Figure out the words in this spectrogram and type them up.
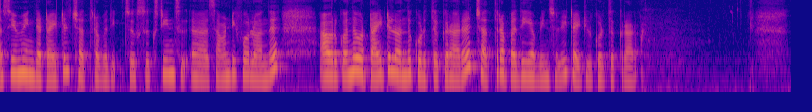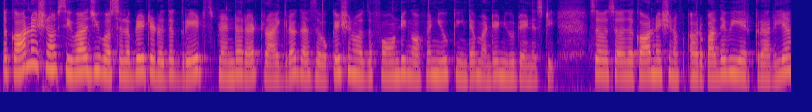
assuming the title Chhatrapati so sixteen seventy ஃபோரில் வந்து அவருக்கு வந்து ஒரு டைட்டில் வந்து கொடுத்துருக்குறாரு சத்ரபதி அப்படின்னு சொல்லி டைட்டில் கொடுத்துருக்குறாரு. The coronation of Shivaji was celebrated with a great splendor at Raigrag as the occasion was the founding of a new kingdom and a new dynasty. So so the coronation of அவர் பதவி ஏற்கிறார் இல்லையா?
